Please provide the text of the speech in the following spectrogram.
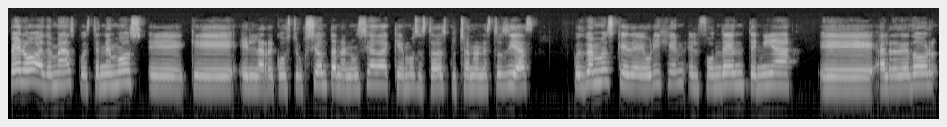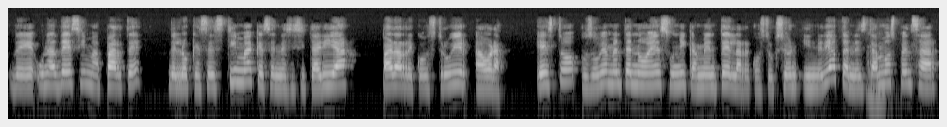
pero además pues tenemos eh, que en la reconstrucción tan anunciada que hemos estado escuchando en estos días, pues vemos que de origen el Fonden tenía eh, alrededor de una décima parte de lo que se estima que se necesitaría para reconstruir. Ahora, esto pues obviamente no es únicamente la reconstrucción inmediata, necesitamos pensar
